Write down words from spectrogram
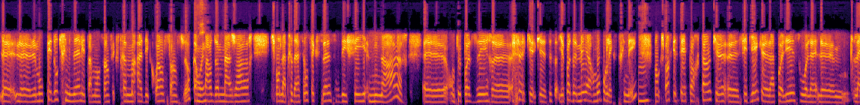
Le, le, le mot pédocriminel est, à mon sens, extrêmement adéquat en ce sens-là. Quand Oui. on parle d'hommes majeurs qui font de la prédation sexuelle sur des filles mineures, euh, on peut pas dire euh, que, que c'est ça. Il n'y a pas de meilleur mot pour l'exprimer. Mm. Donc, je pense que c'est important que euh, c'est bien que la police ou la, le, la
